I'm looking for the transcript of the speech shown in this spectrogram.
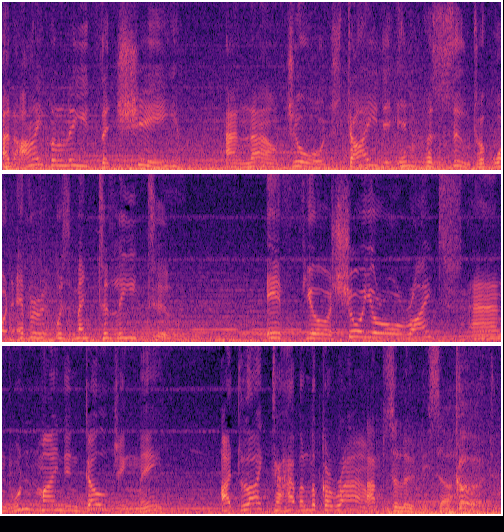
And I believe that she, and now George, died in pursuit of whatever it was meant to lead to. If you're sure you're all right and wouldn't mind indulging me, I'd like to have a look around. Absolutely, sir. Good.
